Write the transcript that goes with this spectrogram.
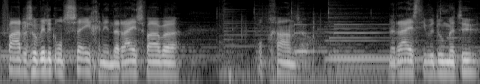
Vader, zo wil ik ons zegenen in de reis waar we op gaan zo. De reis die we doen met u.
